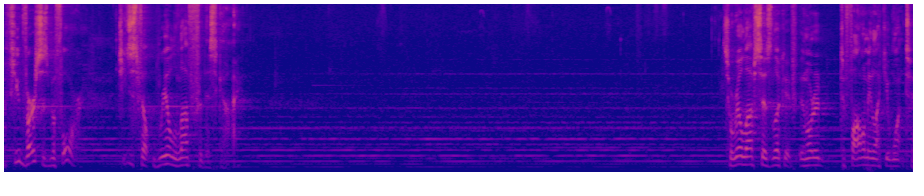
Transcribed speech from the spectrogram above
a few verses before, Jesus felt real love for this guy. So, real love says, look, if, in order to follow me like you want to,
